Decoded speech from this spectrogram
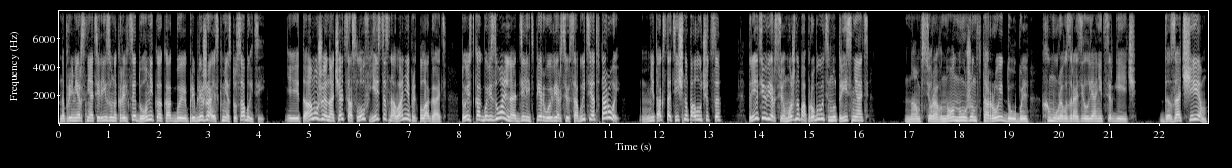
Например, снять Элизу на крыльце домика, как бы приближаясь к месту событий. И там уже начать со слов «есть основания предполагать». То есть как бы визуально отделить первую версию событий от второй. Не так статично получится. Третью версию можно попробовать внутри снять. «Нам все равно нужен второй дубль», — хмуро возразил Леонид Сергеевич. «Да зачем?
